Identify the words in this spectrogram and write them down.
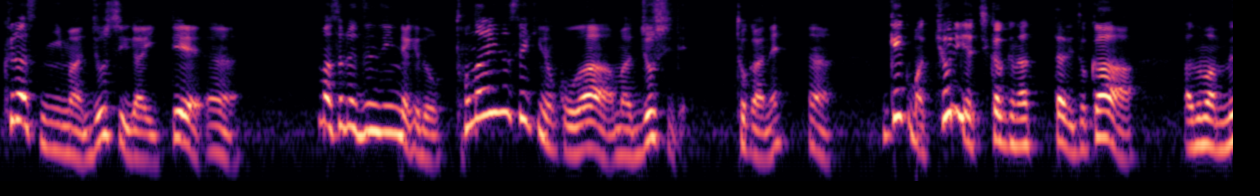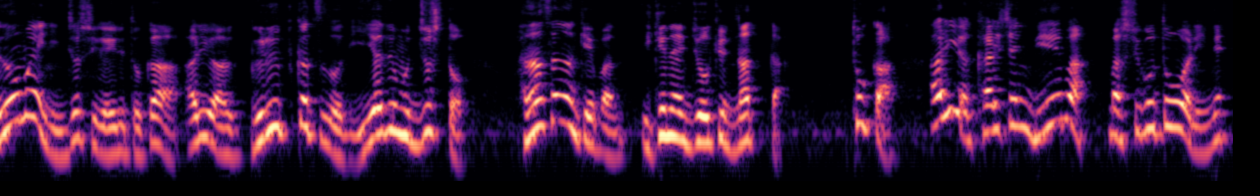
クラスにまあ女子がいて、うん、まあそれは全然いいんだけど隣の席の子がまあ女子でとかね、うん、結構まあ距離が近くなったりとかあのまあ目の前に女子がいるとかあるいはグループ活動で嫌でも女子と話さなければいけない状況になったとかあるいは会社にで言えば、まあ、仕事終わりにね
